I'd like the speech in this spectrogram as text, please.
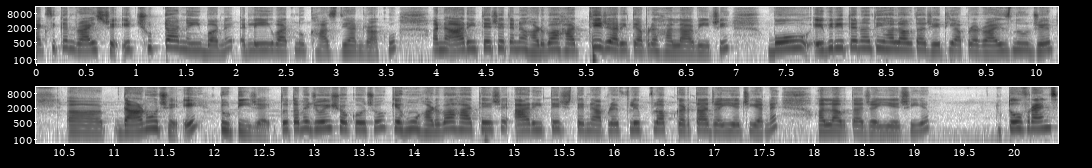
મેક્સિકન રાઈસ છે એ છૂટા નહીં બને, એટલે એ વાતનું ખાસ ધ્યાન રાખવું. અને આ રીતે છે તેને હળવા હાથથી જ આ રીતે આપણે હલાવી છીએ બહુ એવી રીતે નથી હલાવતા જેથી આપણા રાઈસનું જે દાણો છે એ તૂટી જાય. તો તમે જોઈ શકો છો કે હું હળવા હાથે છે આ રીતે જ તેને આપણે ફ્લિપ ફ્લોપ કરતા જઈએ છીએ અને હલાવતા જઈએ છીએ. તો ફ્રેન્ડ્સ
